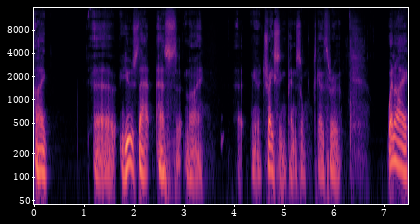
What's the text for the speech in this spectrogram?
I uh, use that as my you know tracing pencil to go through. When I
